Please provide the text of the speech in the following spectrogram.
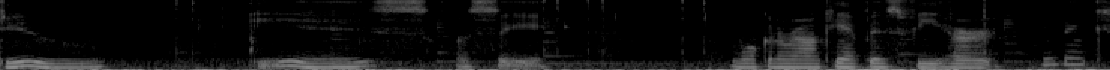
do is let's see walking around campus feet hurt you think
